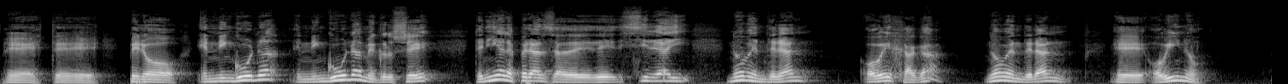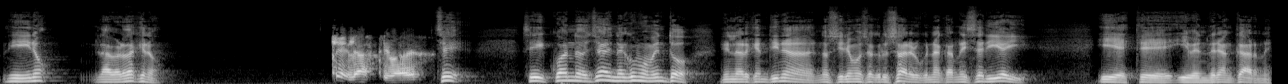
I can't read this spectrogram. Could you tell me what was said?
Este, pero en ninguna, en ninguna me crucé. Tenía la esperanza de, de decir ahí, ¿no venderán oveja acá? ¿No venderán eh, ovino? Y no, la verdad que no. Qué lástima, ¿eh? Sí, sí, cuando ya en algún momento en la Argentina nos iremos a cruzar una carnicería y, y este y venderán carne.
